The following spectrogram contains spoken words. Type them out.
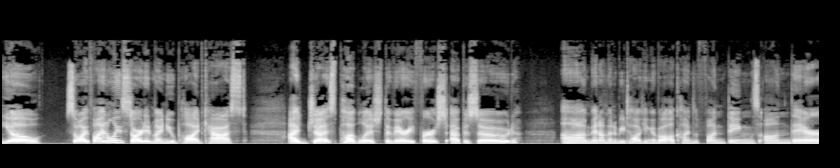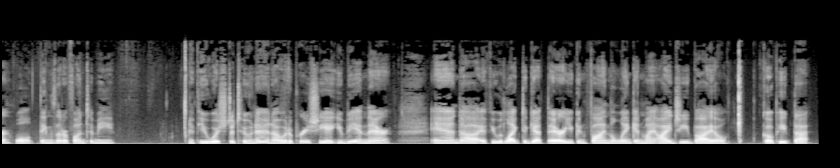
Yo, so I finally started my new podcast. I just published the very first episode. Um, and I'm going to be talking about all kinds of fun things on there. Well, things that are fun to me. If you wish to tune in, I would appreciate you being there. And uh, if you would like to get there, you can find the link in my IG bio. Go peep that.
